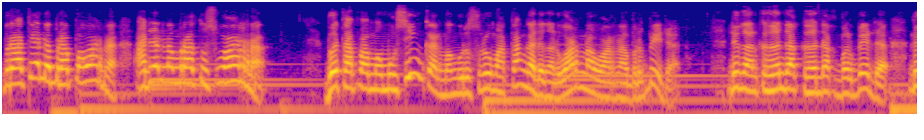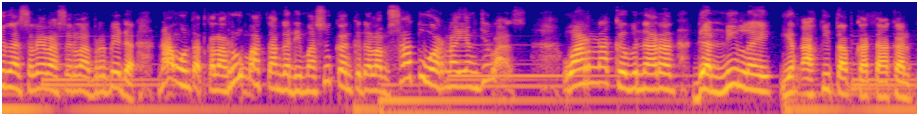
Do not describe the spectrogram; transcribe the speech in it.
Berarti ada berapa warna? Ada enam ratus warna. Betapa memusingkan mengurus rumah tangga dengan warna-warna berbeda dengan kehendak-kehendak berbeda, dengan selera-selera berbeda. Namun tatkala rumah tangga dimasukkan ke dalam satu warna yang jelas, warna kebenaran dan nilai yang Alkitab katakan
